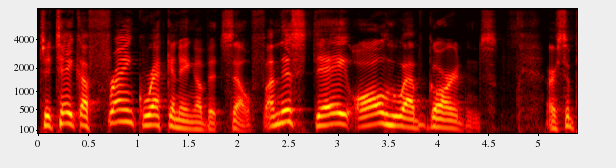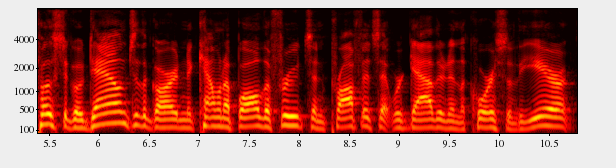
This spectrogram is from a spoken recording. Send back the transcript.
to take a frank reckoning of itself. On this day, all who have gardens are supposed to go down to the garden to count up all the fruits and profits that were gathered in the course of the year,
